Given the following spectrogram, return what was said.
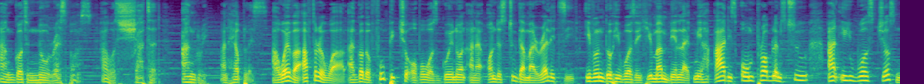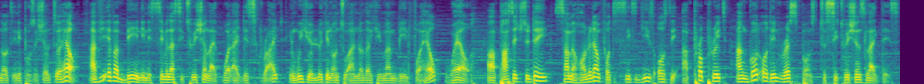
and got no response. I was shattered angry and helpless. However, after a while, I got the full picture of what was going on and I understood that my relative, even though he was a human being like me, had his own problems too and he was just not in a position to help. Have you ever been in a similar situation like what I described, in which you're looking onto another human being for help? Well, our passage today, Psalm 146, gives us the appropriate and God ordained response to situations like this.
